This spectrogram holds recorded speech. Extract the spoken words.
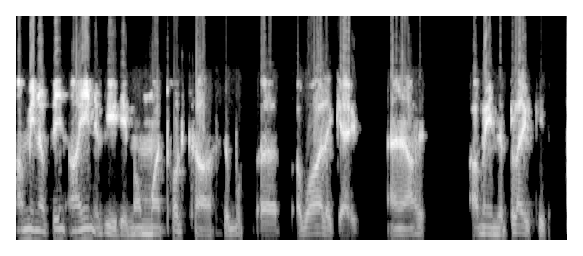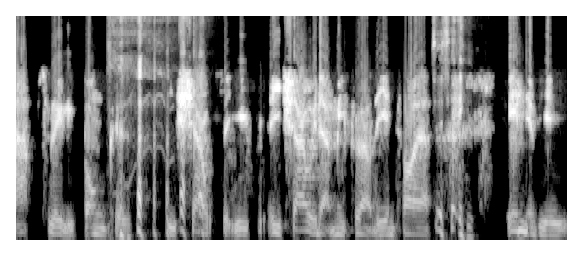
I mean, I've been. I interviewed him on my podcast a, a, a while ago, and I. I mean, the bloke is absolutely bonkers. he shouts at you. He shouted at me throughout the entire interview.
